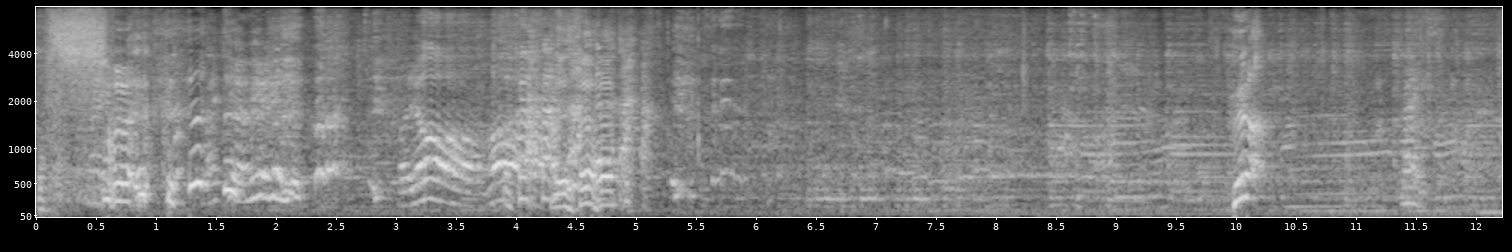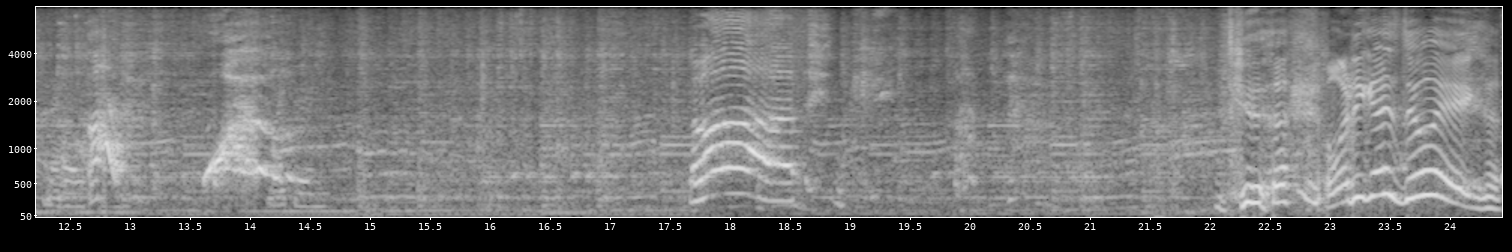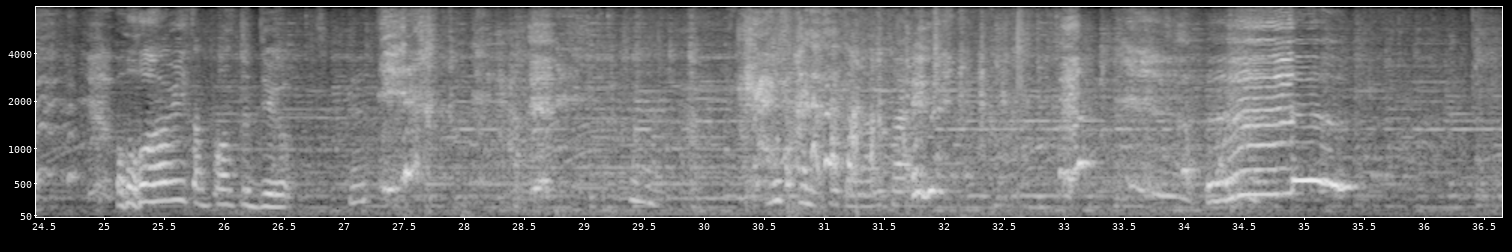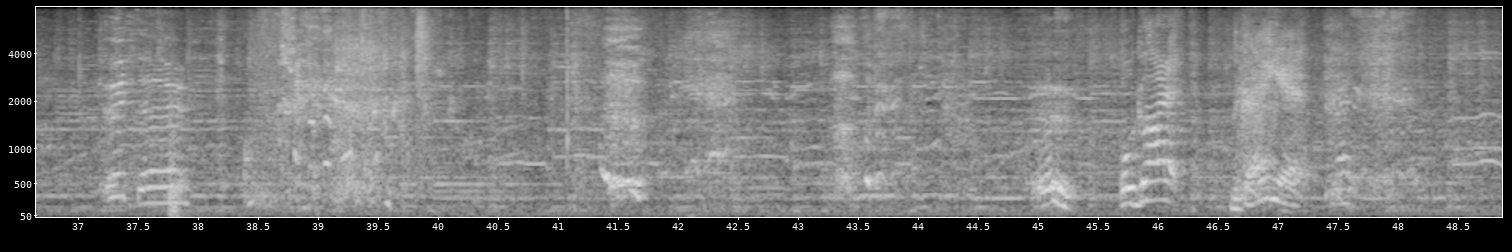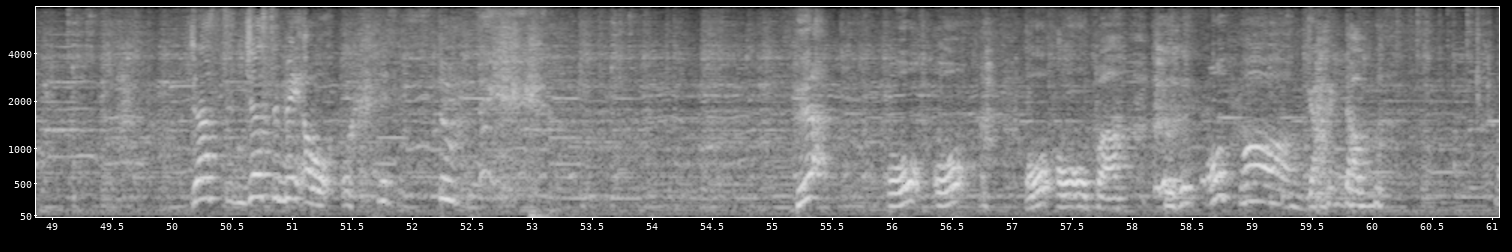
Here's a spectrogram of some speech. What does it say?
My turn. Oh, yeah. ah. Nice. Now, my turn. Ah! what are you guys doing? What are we supposed to do? Gonna take a long time. Right there. Oh, got it! Dang it! Just, just to make. Oh. This is stupid. Oh, oh, oh, oh, Oppa. Opa! Gangnam.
